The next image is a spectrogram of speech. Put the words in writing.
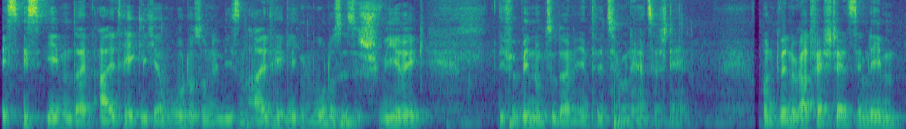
es ist eben dein alltäglicher Modus und in diesem alltäglichen Modus ist es schwierig, die Verbindung zu deiner Intuition herzustellen. Und wenn du gerade feststellst im Leben,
